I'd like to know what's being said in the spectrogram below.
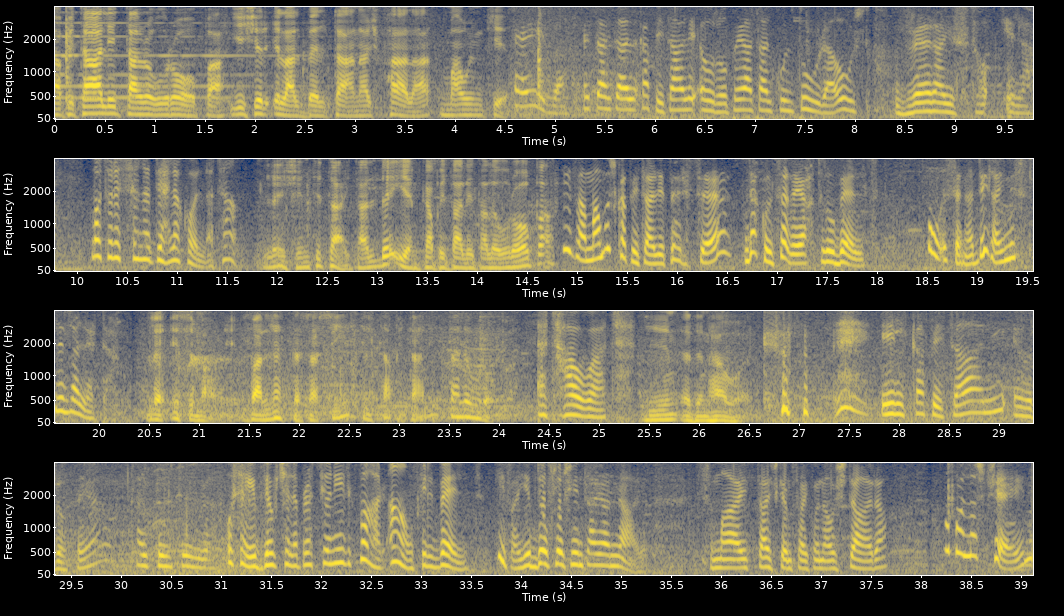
Kapitali tal-Europa, jixir il albel tana xbħala ma u imkien. Ejva, itaj tal-Kapitali Ewropea tal-Kultura, ux? Vera jistoq ila. Matul is-sena d-dihla kollha ta? Lex inti tajt għal dejjem kapitali tal-Ewropa? Iva, ma mhux kapitali per se, da kull sena jaħtru belt. U s-sena d-dihla jmiss li Valletta. Le, isimgħuni, Valletta sa ssir il-kapitali tal-Ewropa. Qed tħawwad. Jien qed inħawwad. Il-kapitali Ewropea tal-kultura. U se jibdew ċelebrazzjonijiet kbar hawn fil-belt. Iva, jibdew fl-20 ta' Jannar. Smajt, tgħidx kemm sa jkun hawn x'tara. U kollox b'xejn.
